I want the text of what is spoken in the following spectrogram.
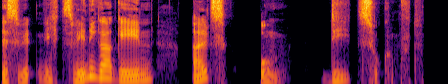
es wird nichts weniger gehen als um die Zukunft.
